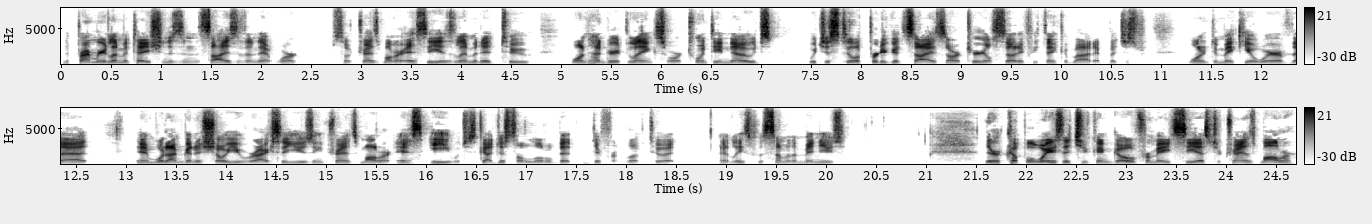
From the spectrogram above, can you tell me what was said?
The primary limitation is in the size of the network. So TransModeler SE is limited to 100 links or 20 nodes, which is still a pretty good sized arterial study if you think about it, but just wanted to make you aware of that. And what I'm going to show you, we're actually using TransModeler SE, which has got just a little bit different look to it, at least with some of the menus. There are a couple ways that you can go from HCS to TransModeler.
